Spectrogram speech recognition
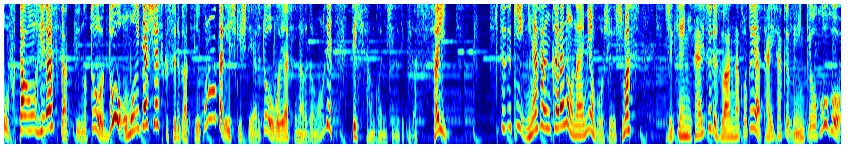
う負担を減らすかっていうのとどう思い出しやすくするかっていうこの辺り意識してやると覚えやすくなると思うのでぜひ参考にしてみてください。引きき続き皆さんからのお悩みを募集します。受験に対する不安なことや対策勉強方法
